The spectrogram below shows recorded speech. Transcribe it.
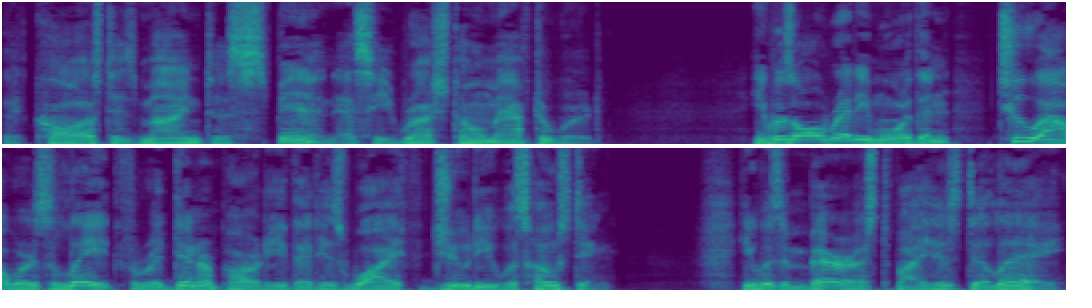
that caused his mind to spin as he rushed home afterward. He was already more than two hours late for a dinner party that his wife, Judy, was hosting. He was embarrassed by his delay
